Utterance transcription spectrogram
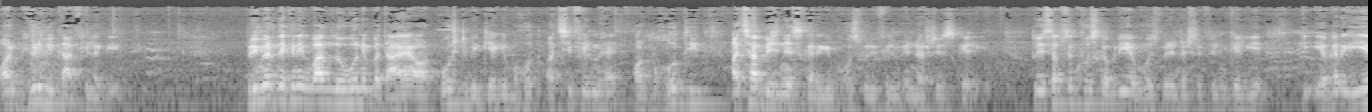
और भीड़ भी काफ़ी लगी थी। प्रीमियर देखने के बाद लोगों ने बताया और पोस्ट भी किया कि बहुत अच्छी फ़िल्म है और बहुत ही अच्छा बिज़नेस करेगी भोजपुरी फ़िल्म इंडस्ट्रीज़ के लिए। तो ये सबसे खुशखबरी है भोजपुरी इंडस्ट्री फ़िल्म के लिए कि अगर ये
